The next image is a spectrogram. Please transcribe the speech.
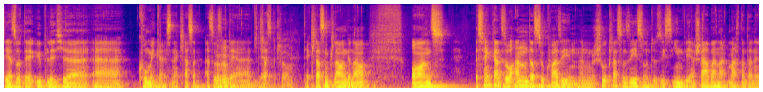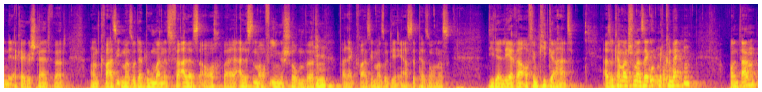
der so der übliche äh, Komiker ist in der Klasse. Also so Mhm. der, der Klassenclown. Der Klassenclown, genau. Und es fängt halt so an, dass du quasi eine Schulklasse siehst und du siehst ihn, wie er Schabernack macht und dann in die Ecke gestellt wird und quasi immer so der Buhmann ist für alles auch, weil alles immer auf ihn geschoben wird, weil er quasi immer so die erste Person ist, die der Lehrer auf dem Kicker hat. Also kann man schon mal sehr gut mit connecten und dann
